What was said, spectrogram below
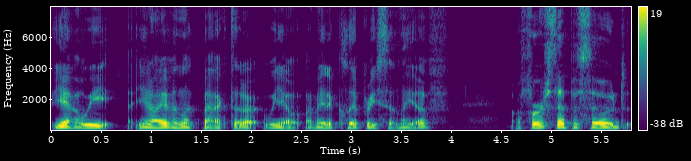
yeah, we, you know, I even looked back that our, we, uh, I made a clip recently of our first episode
